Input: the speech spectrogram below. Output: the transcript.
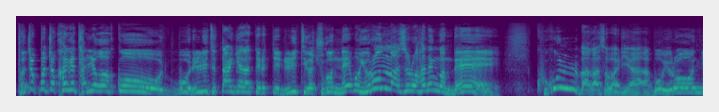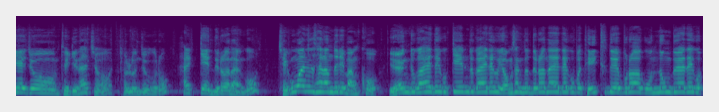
번쩍번쩍하게 달려갖고 뭐 릴리트 딸기 하나 때렸더니 릴리트가 죽었네? 뭐 요런 맛으로 하는 건데. 그걸 막아서 말이야. 뭐 요런 게 좀 되긴 하죠. 결론적으로 할 게 늘어나고 제공하는 사람들이 많고 여행도 가야 되고 게임도 가야 되고 영상도 늘어나야 되고 뭐 데이트도 해보러 하고 운동도 해야 되고.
